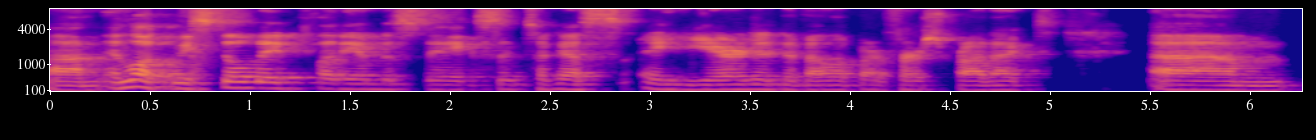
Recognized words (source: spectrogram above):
Um, and look, we still made plenty of mistakes. It took us a year to develop our first product. Um,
